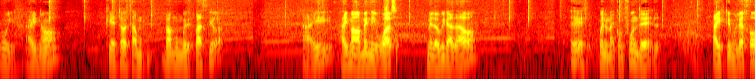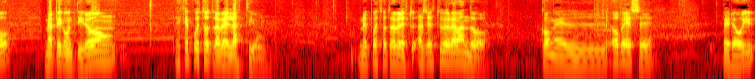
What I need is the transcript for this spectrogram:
Uy ahí no que todo está, vamos muy despacio. Ahí, ahí más o menos igual me lo hubiera dado. Eh, bueno, me confunde. Ahí estoy muy lejos. Me ha pegado un tirón. Es que he puesto otra vez la acción. Me he puesto otra vez. Ayer estuve grabando con el OBS. Pero hoy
